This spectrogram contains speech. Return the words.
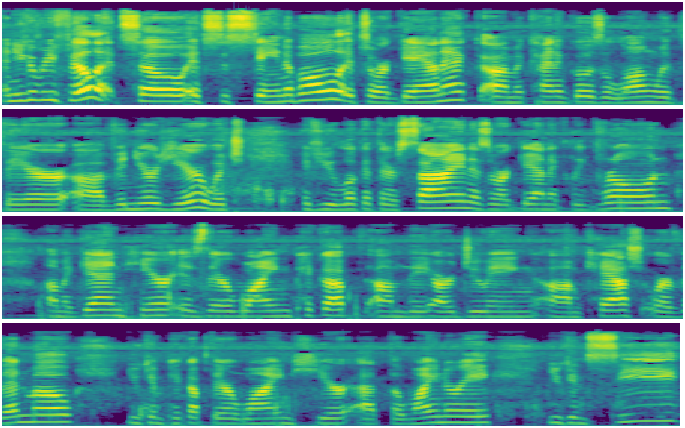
and you can refill it. So it's sustainable, it's organic. Um, it kind of goes along with their uh, vineyard here, which, if you look at their sign, is organically grown. Um, again, here is their wine pickup. Um, they are doing um, cash or Venmo. You can pick up their wine here at the winery. You can see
